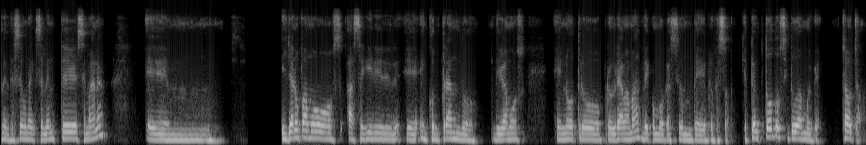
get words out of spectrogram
Les deseo una excelente semana. Em, y ya nos vamos a seguir encontrando, digamos, en otro programa más de convocación de profesor. Que estén todos y todas muy bien. Chao, chao.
